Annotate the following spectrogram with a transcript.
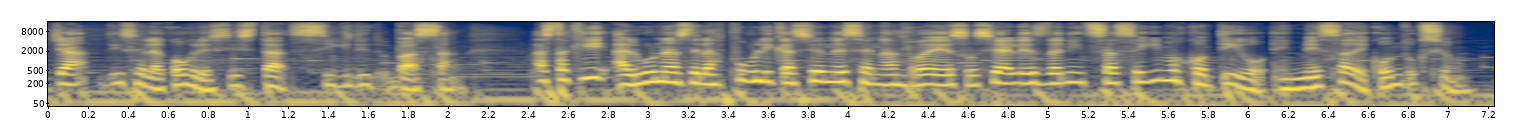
ya, dice la congresista Sigrid Bazán. Hasta aquí algunas de las publicaciones en las redes sociales. Danitza, seguimos contigo en Mesa de Conducción.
